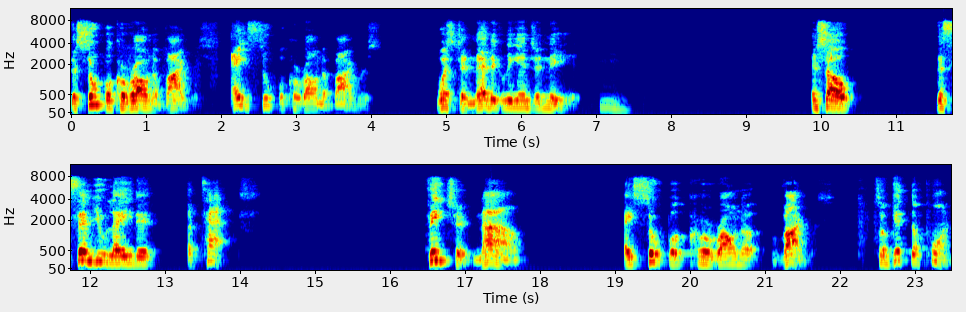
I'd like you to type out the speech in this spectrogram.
the super coronavirus, a super coronavirus, was genetically engineered. Mm. And so the simulated attacks featured now a super coronavirus. So get the point.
